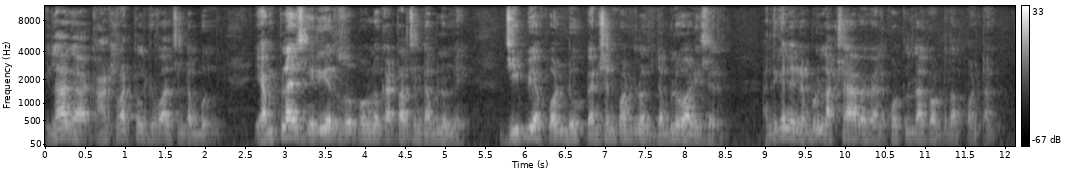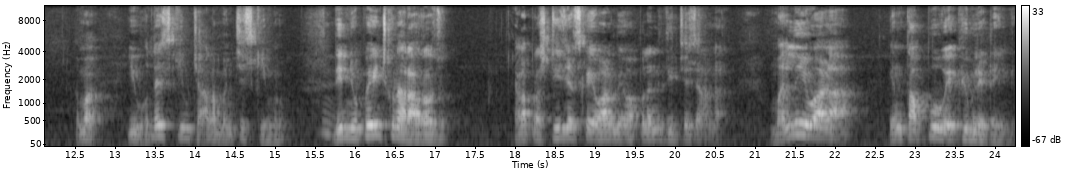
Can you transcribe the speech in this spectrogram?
ఇలాగా కాంట్రాక్టర్లకు ఇవ్వాల్సిన డబ్బు ఉంది ఎంప్లాయీస్ ఎరియర్ రూపంలో కట్టాల్సిన డబ్బులు ఉన్నాయి జీపీఎఫ్ ఫండ్ పెన్షన్ ఫండ్లో డబ్బులు వాడేశారు. అందుకే నేను ఎప్పుడు లక్ష యాభై వేల కోట్ల దాకా ఉంటుంది అప్పు అంటాను. అమ్మా ఈ ఉదయ్ స్కీమ్ చాలా మంచి స్కీము. దీన్ని ఉపయోగించుకున్నారు ఆ రోజు. చాలా ప్రెస్టీజియస్గా ఇవాళ మేము అప్పులన్నీ తీర్చేసాం అన్నారు మళ్ళీ ఇవాళ ఇంత అప్పు అక్యుములేట్ అయింది.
